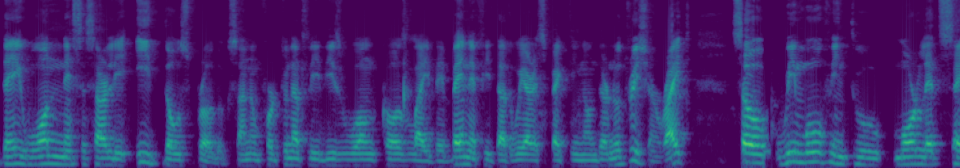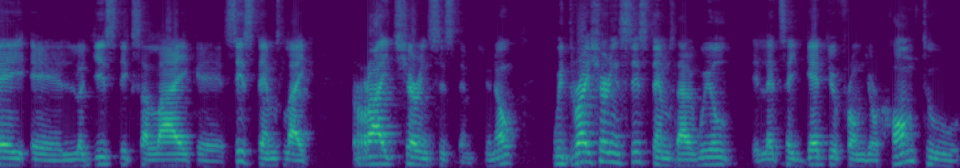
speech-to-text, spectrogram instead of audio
they won't necessarily eat those products. And unfortunately, this won't cause like the benefit that we are expecting on their nutrition, right? So we move into more, let's say, uh, logistics alike uh, systems like ride sharing systems, you know, with ride sharing systems that will let's say get you from your home to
